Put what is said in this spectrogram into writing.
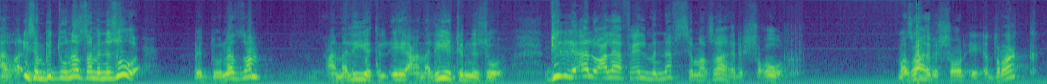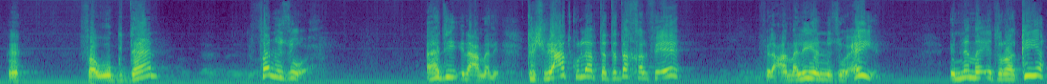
اذا بده ينظم النزوع. بده ينظم عملية الايه عملية النزوع. دي اللي قالوا عليها في علم النفس مظاهر الشعور. مظاهر الشعور إيه؟ إدراك. فوجدان فنزوع. ادي العملية. التشريعات كلها بتتدخل في إيه؟ في العملية النزوعية. إنما إدراكية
